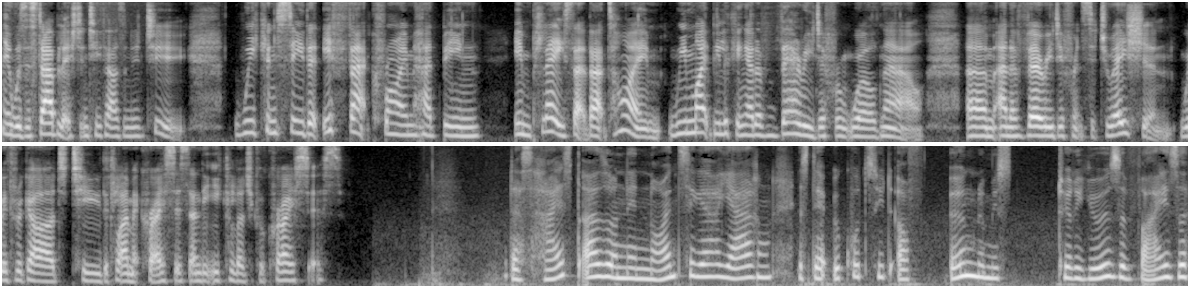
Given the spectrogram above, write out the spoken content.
it was established in 2002, we can see that if that crime had been in place at that time, we might be looking at a very different world now um, and a very different situation with regard to the climate crisis and the ecological crisis. Das heißt also, in den 90er Jahren ist der Ökozid auf irgendeine mysteriöse Weise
